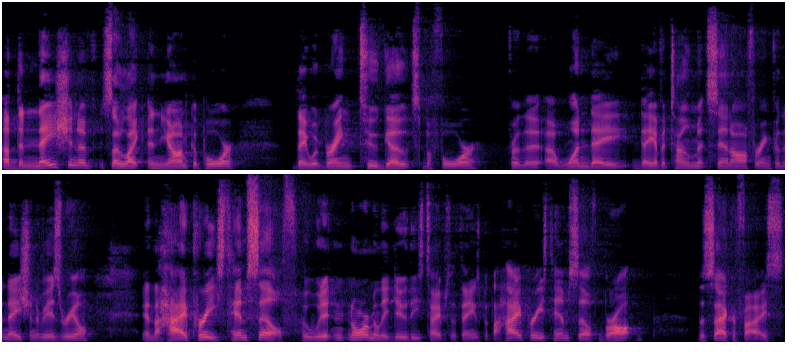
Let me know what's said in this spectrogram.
of the nation of, so like in Yom Kippur, they would bring two goats before for the uh, one day, Day of Atonement sin offering for the nation of Israel. And the high priest himself, who didn't normally do these types of things, but the high priest himself brought the sacrifice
